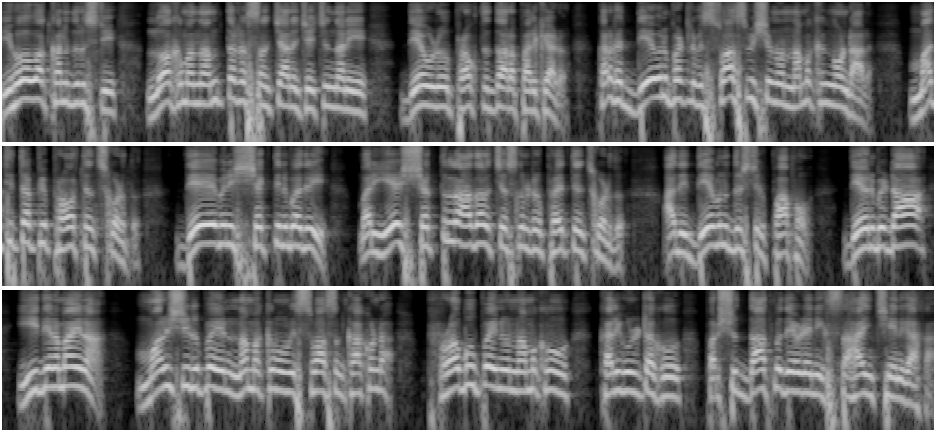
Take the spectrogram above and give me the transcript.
యహోవ కను దృష్టి లోకమందు అంతటా సంచారం చేసిందని దేవుడు ప్రవక్త ద్వారా పలికాడు. కనుక దేవుని పట్ల విశ్వాస విషయంలో నమ్మకంగా ఉండాలి. మతి తప్పి ప్రవర్తించకూడదు. దేవుని శక్తిని బదిలి మరి ఏ శక్తులను ఆధారం చేసుకున్నట్టు ప్రయత్నించకూడదు. అది దేవుని దృష్టికి పాపం. దేవుని బిడ్డ ఈ దినమైన మనుషులపై నమ్మకం విశ్వాసం కాకుండా ప్రభుపై నువ్వు నమ్మకం కలిగి ఉండటకు పరిశుద్ధాత్మ దేవుడే నీకు సహాయం చేయనుగాక.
